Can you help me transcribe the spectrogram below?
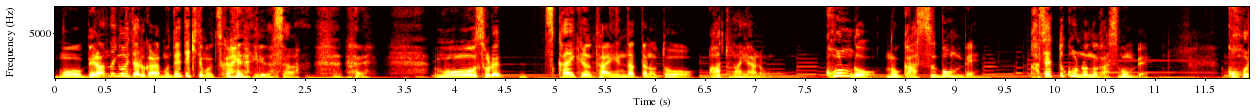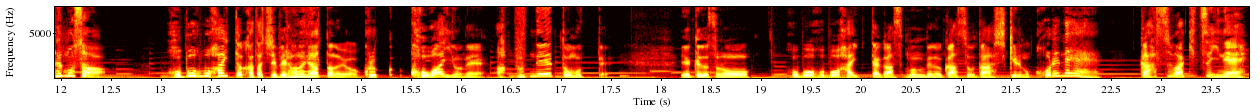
もうベランダに置いてあるからもう出てきても使えないけどさもうそれ使い切るの大変だったのと、あと何あの、コンロのガスボンベカセットコンロのガスボンベこれもさ、ほぼほぼ入った形でベランダにあったのよ。これ怖いよね。危ねえと思って。いやけどその、ほぼほぼ入ったガスボンベのガスを出し切るも、これね、ガスはきついね。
